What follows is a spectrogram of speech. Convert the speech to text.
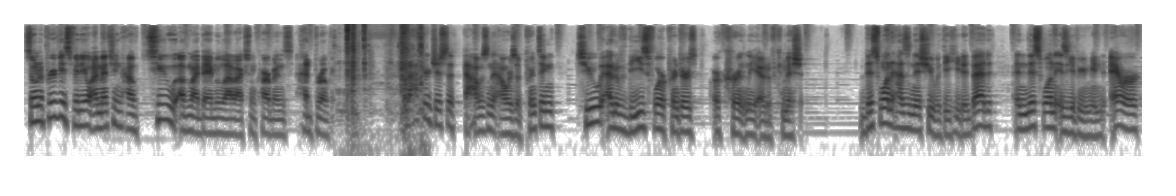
So in a previous video, I mentioned how two of my Bambu Lab X1 carbons had broken. But after just a thousand hours of printing, two out of these four printers are currently out of commission. This one has an issue with the heated bed, and this one is giving me an error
